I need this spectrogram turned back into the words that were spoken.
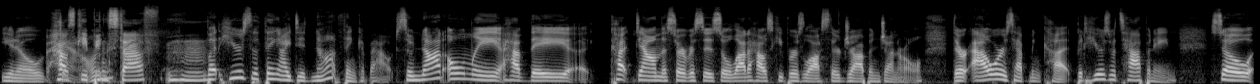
you know, Housekeeping down. stuff. hmm But here's the thing I did not think about. So not only have they uh, cut down the services, so a lot of housekeepers lost their job in general. Their hours have been cut. But here's what's happening. So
